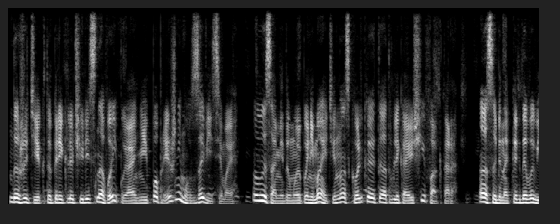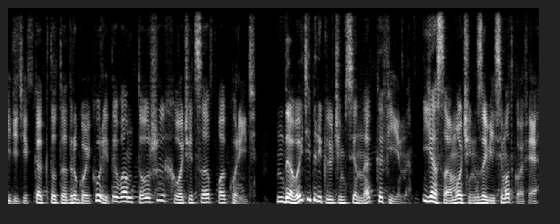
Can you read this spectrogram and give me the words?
Даже те, кто переключились на вейпы, они по-прежнему зависимы. Вы сами, думаю, понимаете, насколько это отвлекающий фактор. Особенно, когда вы видите, как кто-то другой курит, и вам тоже хочется покурить. Давайте переключимся на кофеин. Я сам очень зависим от кофе.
